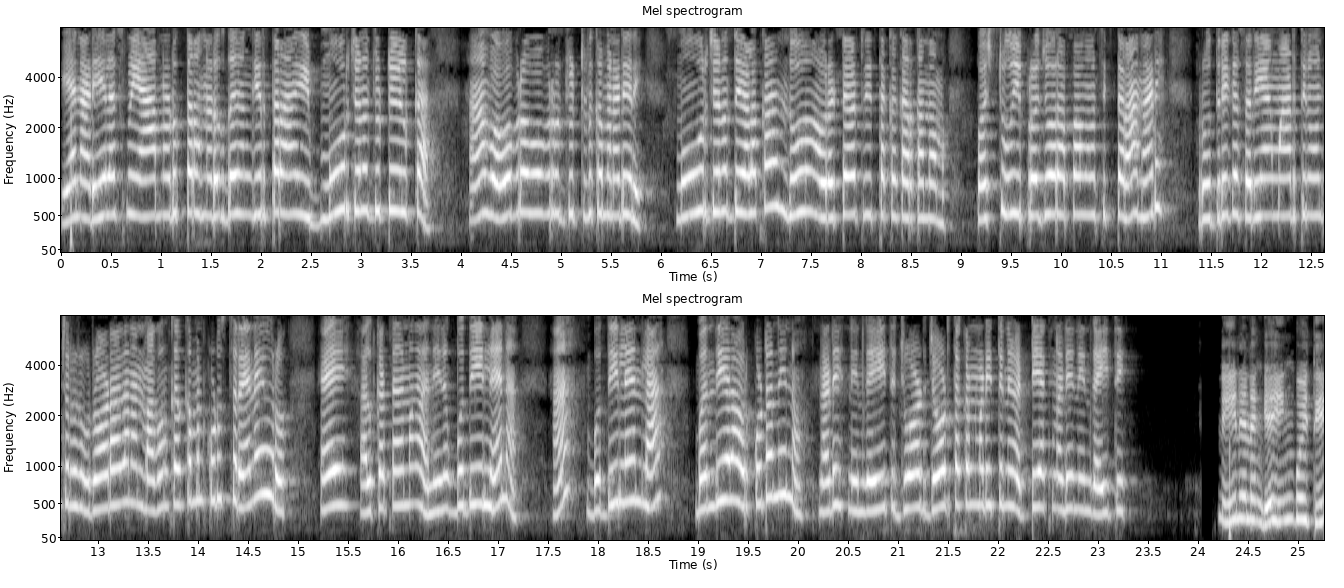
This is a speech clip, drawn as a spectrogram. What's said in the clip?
ಏನ್ ಅಡಿಯ ಲಕ್ಷ್ಮಿ ಯಾರು ನಡುಕ್ತಾರ ನಡುಗ್ದಂಗ ಇರ್ತಾರ ಈ ಮೂರ್ ಜನ ಜುಟ್ಟು ಇಳ್ಕ ಹಾ ಒಬ್ಬೊಬ್ರ ಒಬ್ಬೊಬ್ರು ಜುಟ್ಟು ಹಿಡ್ಕೊಂಡ್ ನಡೀರಿ ಮೂರ್ ಜನ ಎಳ್ಕೊಂಡು ಅವ್ರ ಟ್ಯಾಟ್ರಿ ತಕ್ಕ ಕರ್ಕೊಂಡಮ್ಮ ಫಸ್ಟ್ ಈ ಪ್ರಜೋರ ಅಪ್ಪ ಅಮ್ಮ ಸಿಗ್ತಾರ ನಡಿ ರುದ್ರಿಗೆ ಸರಿಯಾಗಿ ಮಾಡ್ತೀನಿ ಒಂಚೂರು ರೋಡಾಗ ನನ್ನ ಮಗನ್ ಕರ್ಕೊಂಡ್ ಕುಡಿಸ್ತಾರೇನ ಇವ್ರು ಏಯ್ ಅಲ್ಕಟ್ಟ ಮಗ ನಿನಗ್ ಬುದ್ಧಿ ಇಲ್ಲೇನ ಹಾ ಬುದ್ಧಿ ಇಲ್ಲೇನ್ಲ ಬಂದಿಯಲ್ಲ ಅವ್ರ ಕೊಟ್ಟ ನೀನು ನಡಿ ನಿನ್ಗೆ ಐತಿ ಜೋಡ್ ಜೋಡ್ ತಕೊಂಡ್ ಮಡಿತೀನಿ ಅಟ್ಟಿ ಹಾಕ್ ನಡಿ ನಿನ್ಗೆ ಐತಿ. ನೀನೇ ನಂಗೆ ಹಿಂಗ್ ಹೋಯ್ತಿ?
